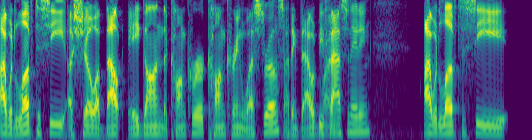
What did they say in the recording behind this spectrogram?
I would love to see a show about Aegon the Conqueror conquering Westeros. I think that would be fascinating. I would love to see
